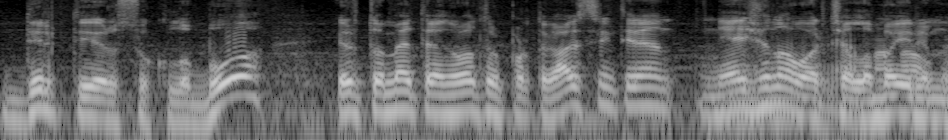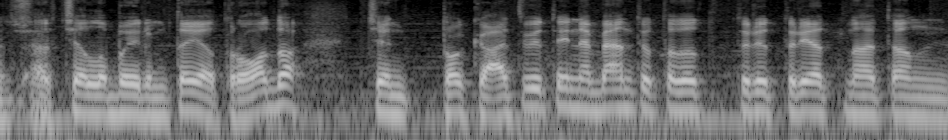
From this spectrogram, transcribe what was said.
dirbti ir su klubu. Ir tuomet treniruotų ir Portugalijos rinktinė, nežinau, ar čia, labai rim, ar čia labai rimtai atrodo. Čia tokiu atveju tai nebent jau tada tu turi turėti, na, ten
